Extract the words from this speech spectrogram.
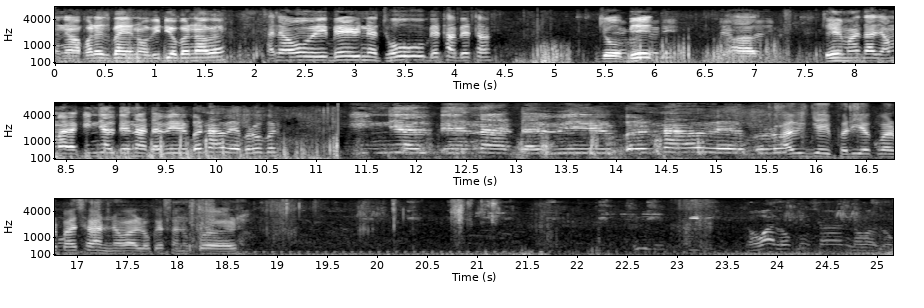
અને આ પરેશભાઈ એનો વીડિયો બનાવે. અને હવે બે બેને જોઉં બેઠા બેઠા જો બે જય માતાજી. અમારા કિંજલ બેના તસવીર બનાવે બરોબર? કિંજલ બેના તસવીર બનાવે બરોબર? આવી ગયા ફરી એકવાર પાછા નવા લોકેશન ઉપર. નવા નવા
